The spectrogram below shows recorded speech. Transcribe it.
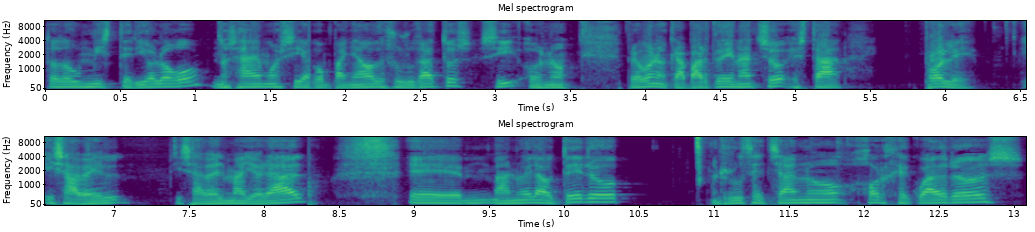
todo un misteriólogo. No sabemos si acompañado de sus gatos, sí o no. Pero bueno, que aparte de Nacho está Pole, Isabel, Isabel Mayoral, eh, Manuela Otero, Ruth Echano, Jorge Cuadros.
